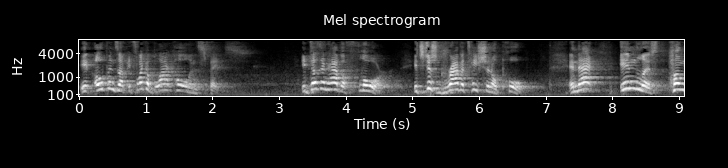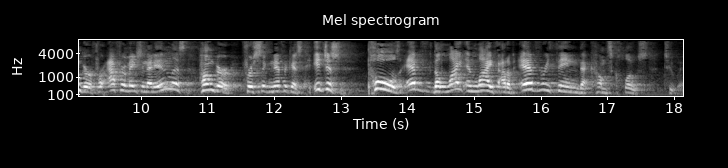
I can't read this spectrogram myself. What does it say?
It opens up, it's like a black hole in space. It doesn't have a floor. It's just gravitational pull. And that endless hunger for affirmation, that endless hunger for significance, it just pulls every, the light and life out of everything that comes close to it.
